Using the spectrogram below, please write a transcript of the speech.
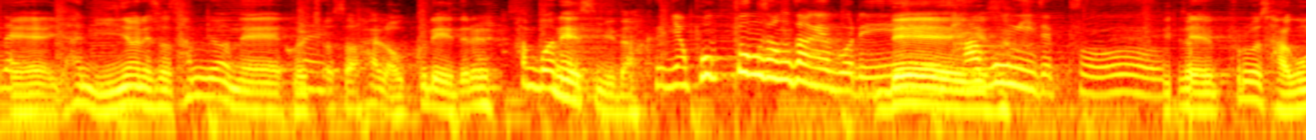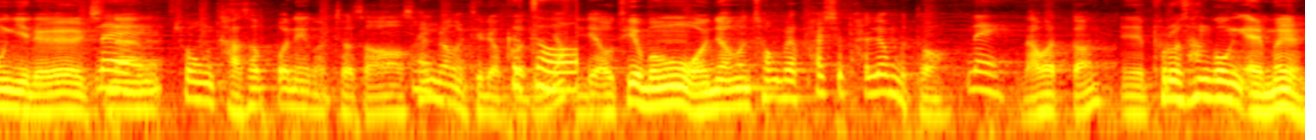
네. 예, 한 2년에서 3년에 걸쳐서 할 업그레이드를 한 번에 했습니다. 그냥 폭풍 성장해버린 네, 40이 제품. 이제 프로 402를 지난 네. 총 다섯 번에 걸쳐서 설명을 드렸거든요. 그쵸. 이제 어떻게 보면 원형은 1988년부터 네. 나왔던 이제 프로 30M을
